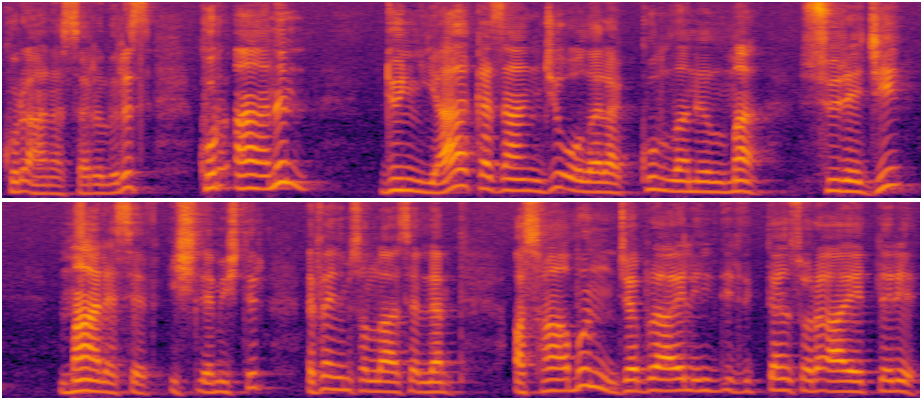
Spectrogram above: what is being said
Kur'an'a sarılırız. Kur'an'ın dünya kazancı olarak kullanılma süreci maalesef işlemiştir. Efendimiz sallallahu aleyhi ve sellem ashabın Cebrail indirdikten sonra ayetleri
